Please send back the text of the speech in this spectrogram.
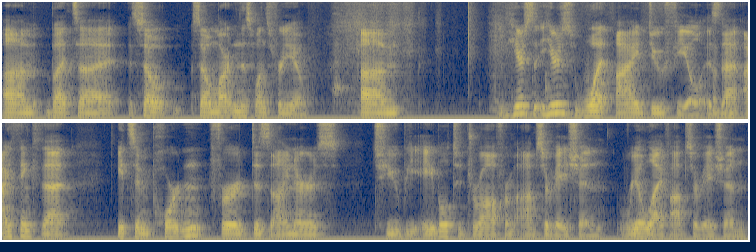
Um, but uh, so so Martin, this one's for you. Um, here's here's what I do feel is Okay. that I think that it's important for designers to be able to draw from observation, real life observation,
